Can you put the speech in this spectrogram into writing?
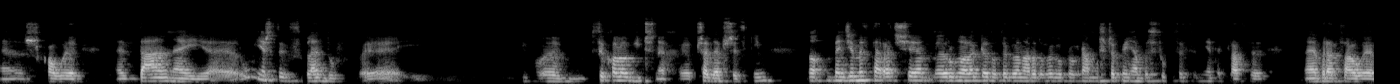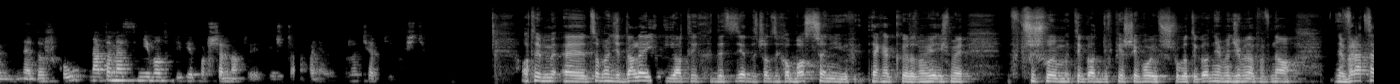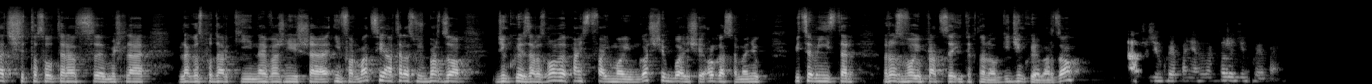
e, szkoły zdalnej, e, również z tych względów psychologicznych przede wszystkim. No, będziemy starać się równolegle do tego Narodowego Programu Szczepienia, by sukcesywnie te klasy wracały do szkół. Natomiast niewątpliwie potrzebna tu jest jeszcze, panie doktorze, cierpliwość. O tym, e, co będzie dalej i o tych decyzjach dotyczących obostrzeń, tak jak rozmawialiśmy w przyszłym tygodniu, w pierwszej połowie przyszłego tygodnia, będziemy na pewno wracać. To są teraz, e, myślę, dla gospodarki najważniejsze informacje. A teraz już bardzo dziękuję za rozmowę Państwa i moim gościem była dzisiaj Olga Semeniuk, wiceminister rozwoju pracy i technologii. Dziękuję bardzo. Bardzo dziękuję Panie redaktorze, dziękuję Państwu.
